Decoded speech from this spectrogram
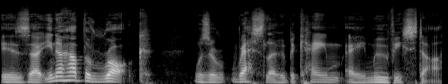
is, uh, you know how The Rock was a wrestler who became a movie star,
